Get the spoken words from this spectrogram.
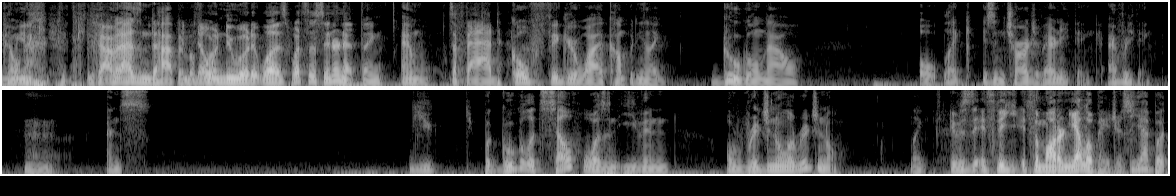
Communic- that hasn't happened before. no one knew what it was. What's this internet thing? and It's a fad. go figure why a company like Google now, oh, like is in charge of anything, everything, Mm-hmm. and s- you, but Google itself wasn't even original. Original, like It was it's the it's the modern yellow pages. yeah, but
